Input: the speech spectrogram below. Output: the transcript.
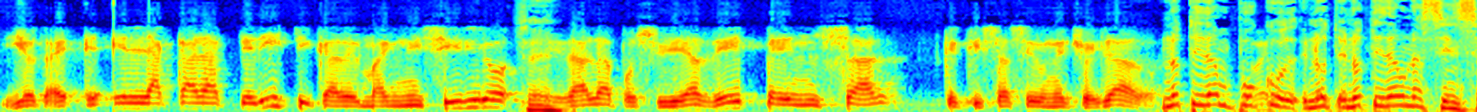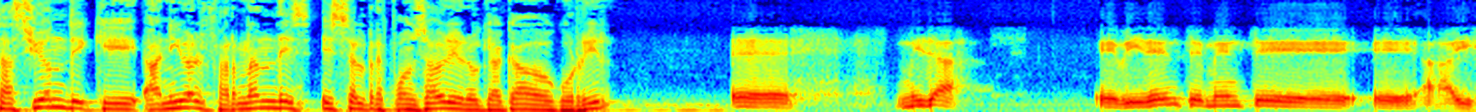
y otra, eh, eh, en la característica del magnicidio Sí. te da la posibilidad de pensar que quizás sea un hecho aislado. ¿No te da un poco, no te, no te da una sensación de que Aníbal Fernández es el responsable de lo que acaba de ocurrir? Eh, mira, evidentemente eh, hay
